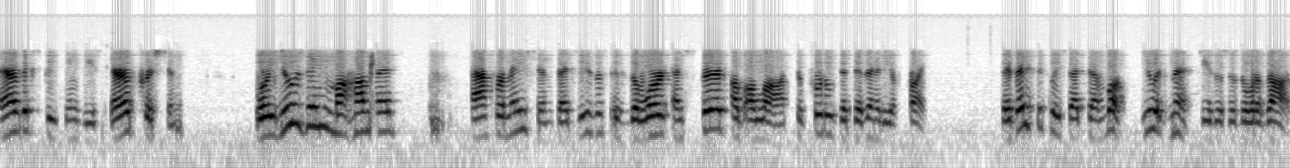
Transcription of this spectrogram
Arabic speaking, these Arab Christians, were using Muhammad's affirmation that Jesus is the Word and Spirit of Allah to prove the divinity of Christ. They basically said to him, Look, you admit Jesus is the Word of God.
